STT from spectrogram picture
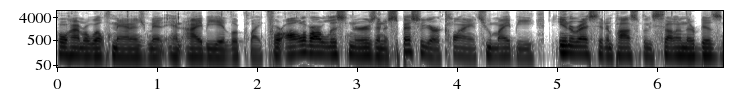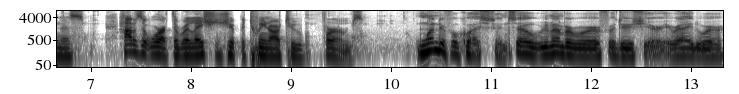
Hoheimer Wealth Management and IBA look like for all of our listeners and especially our clients who might be interested in possibly selling their business? How does it work, the relationship between our two firms? Wonderful question. So remember, we're a fiduciary, right? We're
